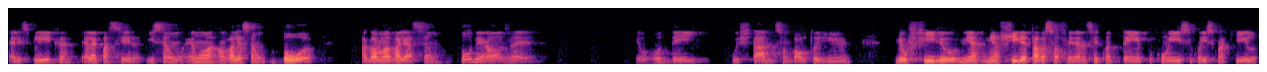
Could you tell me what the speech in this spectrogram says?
ela explica, ela é parceira. Isso é, um, é uma, uma avaliação boa. Agora, uma avaliação poderosa é eu rodei o estado de São Paulo todinho. Meu filho, minha, minha filha estava sofrendo há não sei quanto tempo com isso, com isso, com aquilo.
